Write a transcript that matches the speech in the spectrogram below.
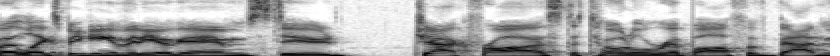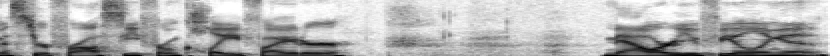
But like speaking of video games, dude, Jack Frost, a total ripoff of Bad Mr. Frosty from ClayFighter. Now are you feeling it?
